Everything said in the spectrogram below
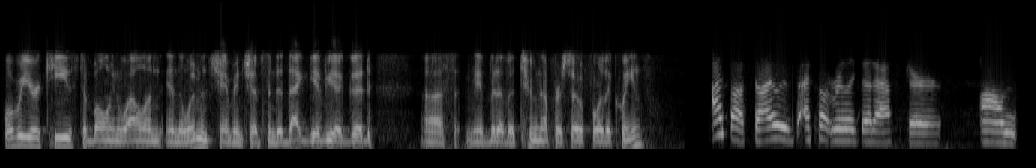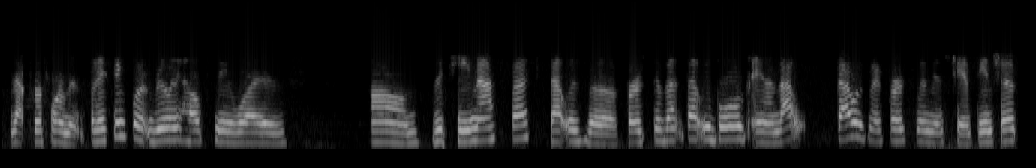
what were your keys to bowling well in, in the women's championships? And did that give you a good uh, a bit of a tune up or so for the queens? I thought so. I was i felt really good after um, that performance. But i think what really helped me was um, the team aspect. That was the first event that we bowled and that that was my first women's championship.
